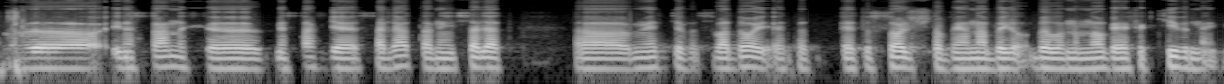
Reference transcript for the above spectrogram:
в иностранных э, местах, где солят, они солят э, вместе с водой это, эту соль, чтобы она был, была намного эффективной.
